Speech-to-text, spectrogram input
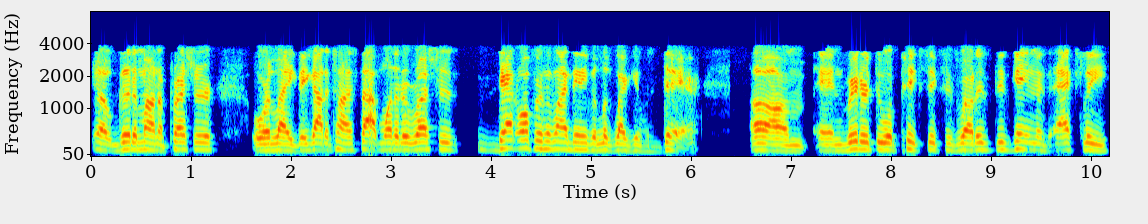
you know, good amount of pressure, or like they got to try and stop one of the rushers. That offensive line didn't even look like it was there. Um, and Ridder threw a pick six as well. This this game is actually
